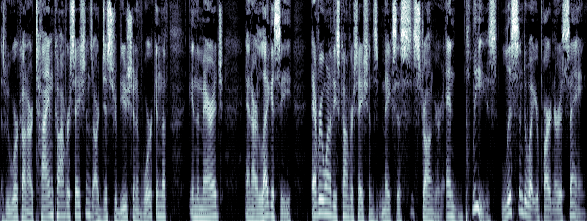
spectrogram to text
as we work on our time conversations, our distribution of work in the in the marriage, and our legacy, every one of these conversations makes us stronger. And please listen to what your partner is saying.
